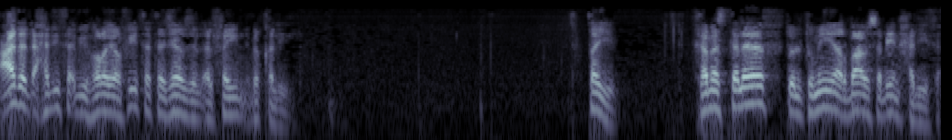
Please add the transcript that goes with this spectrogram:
عدد أحاديث أبي هريرة فيه تتجاوز الألفين بقليل. طيب 5374 حديثا.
